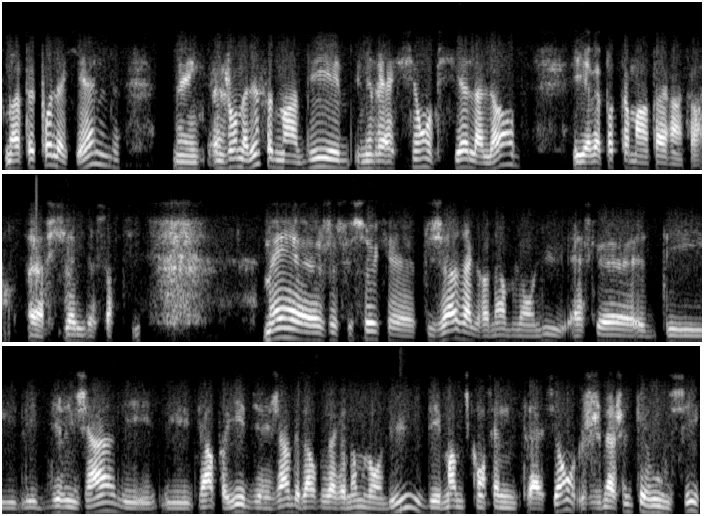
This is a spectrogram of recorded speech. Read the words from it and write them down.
je ne me rappelle pas lequel, mais un journaliste a demandé une réaction officielle à l'ordre et il n'y avait pas de commentaire encore euh, officiel de sortie. Mais euh, je suis sûr que plusieurs agronomes l'ont lu. Est-ce que des, les dirigeants, les, employés et dirigeants de l'Ordre des agronomes l'ont lu, des membres du conseil d'administration? J'imagine que vous aussi,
